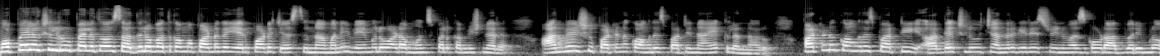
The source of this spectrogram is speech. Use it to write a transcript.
ముప్పై లక్షల రూపాయలతో సద్దుల బతుకమ్మ పండుగ ఏర్పాటు చేస్తున్నామని వేములవాడ మున్సిపల్ కమిషనర్ అన్వేష్ పట్టణ కాంగ్రెస్ పార్టీ నాయకులు అన్నారు. పట్టణ కాంగ్రెస్ పార్టీ అధ్యక్షులు చంద్రగిరి శ్రీనివాస్ గౌడ్ ఆధ్వర్యంలో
